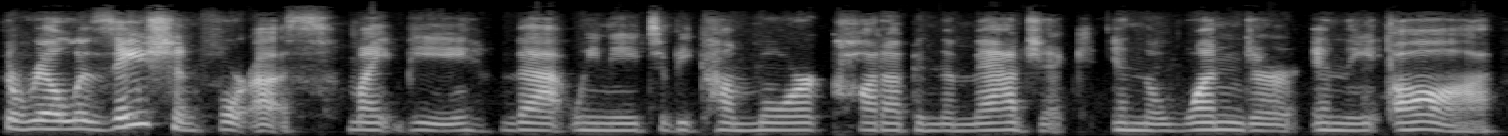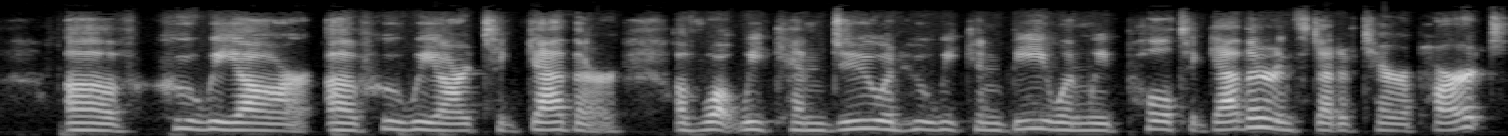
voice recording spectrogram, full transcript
the realization for us might be that we need to become more caught up in the magic, in the wonder, in the awe of who we are, of who we are together, of what we can do and who we can be when we pull together instead of tear apart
